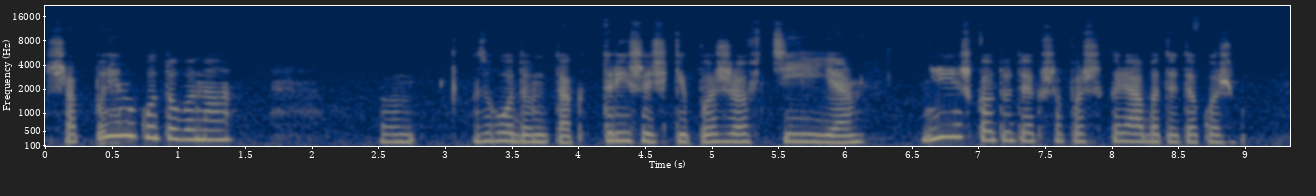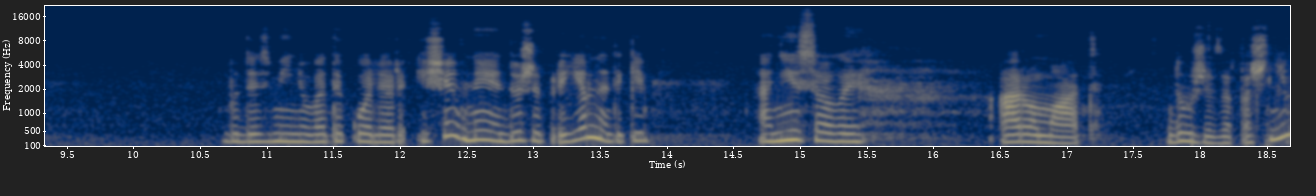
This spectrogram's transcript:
шапинку, то вона ем, згодом так трішечки пожовтіє. Ніжка тут, якщо пошкрябати, також буде змінювати колір. І ще в неї дуже приємний такий анісовий аромат. Дуже запашні.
